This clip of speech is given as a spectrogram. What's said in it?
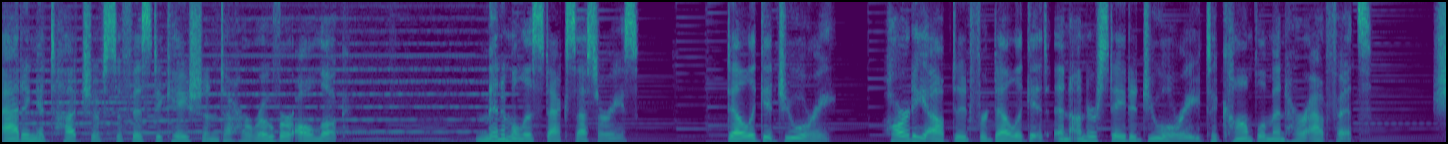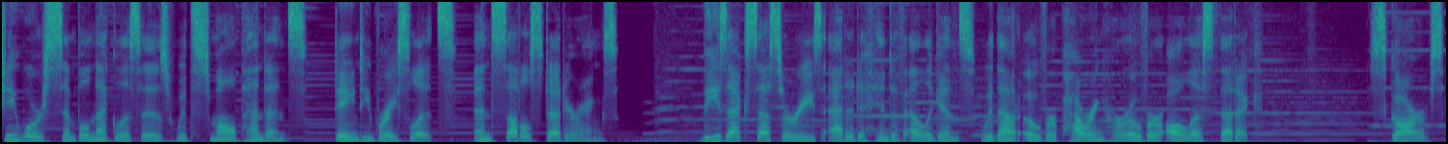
adding a touch of sophistication to her overall look. Minimalist accessories. Delicate jewelry. Hardy opted for delicate and understated jewelry to complement her outfits. She wore simple necklaces with small pendants, dainty bracelets, and subtle stud earrings. These accessories added a hint of elegance without overpowering her overall aesthetic. Scarves.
